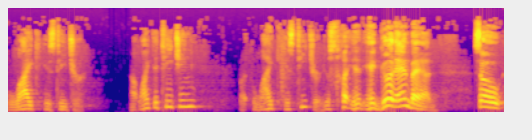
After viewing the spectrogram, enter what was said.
like his teacher." Not like the teaching, like his teacher, just like good and bad. So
